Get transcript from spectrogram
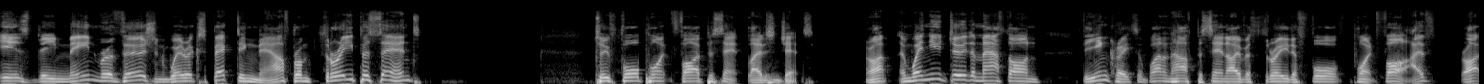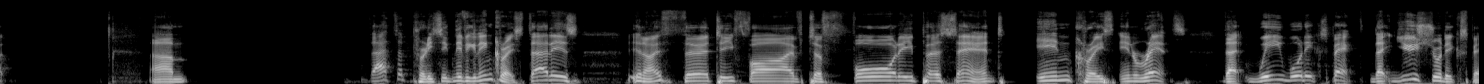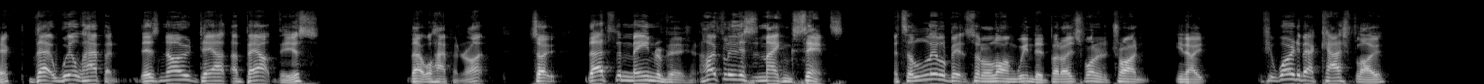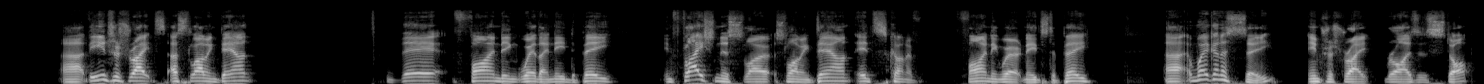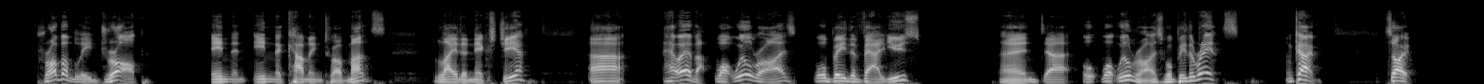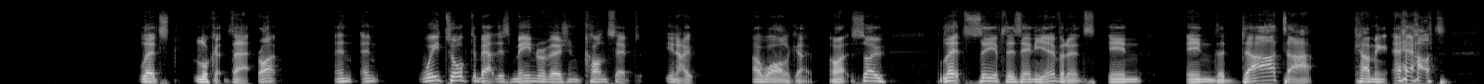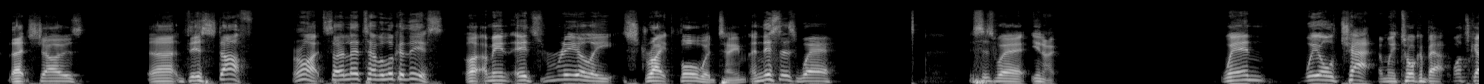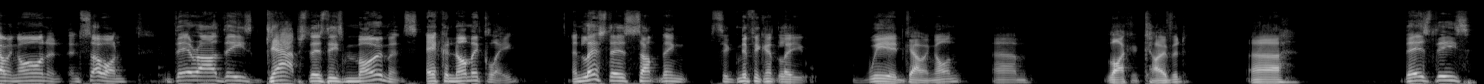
is the mean reversion we're expecting now from 3% to 4.5%, ladies and gents. All right. And when you do the math on the increase of 1.5% over 3 to 4.5, right? Um, that's a pretty significant increase. That is, you know, 35 to 40% increase in rents that we would expect, that you should expect, that will happen. There's no doubt about this. That will happen, right? So that's the mean reversion. Hopefully, this is making sense. It's a little bit sort of long winded, but I just wanted to try and, you know, if you're worried about cash flow, uh, the interest rates are slowing down. They're finding where they need to be. Inflation is slow, slowing down. It's kind of finding where it needs to be. Uh, and we're going to see interest rate rises stop, probably drop in the, in the coming 12 months, later next year. Uh, however, what will rise will be the values, and uh, what will rise will be the rents. Okay, so let's look at that, right? And and we talked about this mean reversion concept, you know, a while ago. All right, so let's see if there's any evidence in in the data coming out that shows uh, this stuff. Right. So let's have a look at this. I mean, it's really straightforward, team, and this is where this is where you know when we all chat and we talk about what's going on and, and so on. There are these gaps. There's these moments economically, unless there's something significantly weird going on, um, like a COVID, uh, there's these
